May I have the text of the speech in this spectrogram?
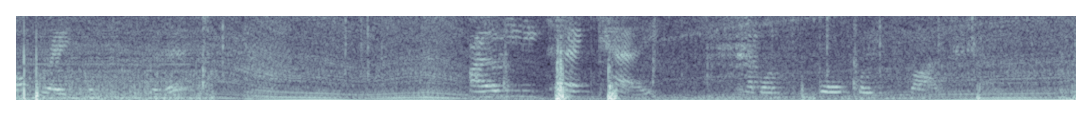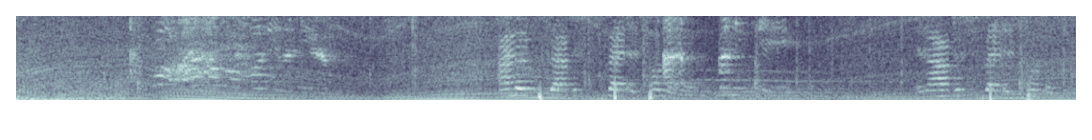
upgraded with it. I only need 10k and I'm on 4.5k. Well, I have more money than you. I know because I've just spent a ton of it. money. And I've just spent a ton of it.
